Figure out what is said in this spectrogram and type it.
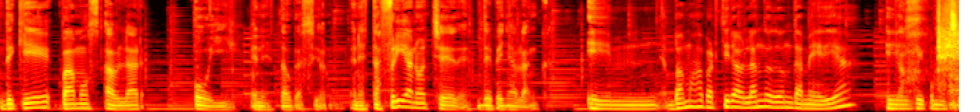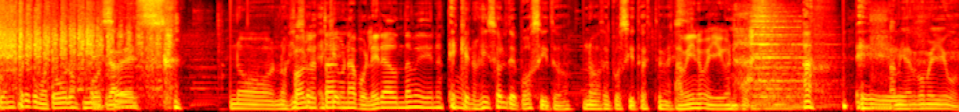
de qué vamos a hablar hoy en esta ocasión, en esta fría noche de, de Peña Blanca. Em, vamos a partir hablando de onda media, eh, No. que como siempre, como todos los meses, Otra vez. no- nos hizo, Pablo es, está que, en una polera de onda media en este es que nos hizo el depósito, nos depositó este mes. A mí no me llegó nada. Eh, A mí algo me llegó.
